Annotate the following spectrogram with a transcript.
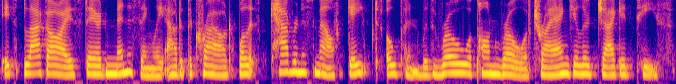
Its black eyes stared menacingly out at the crowd, while its cavernous mouth gaped open with row upon row of triangular, jagged teeth.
